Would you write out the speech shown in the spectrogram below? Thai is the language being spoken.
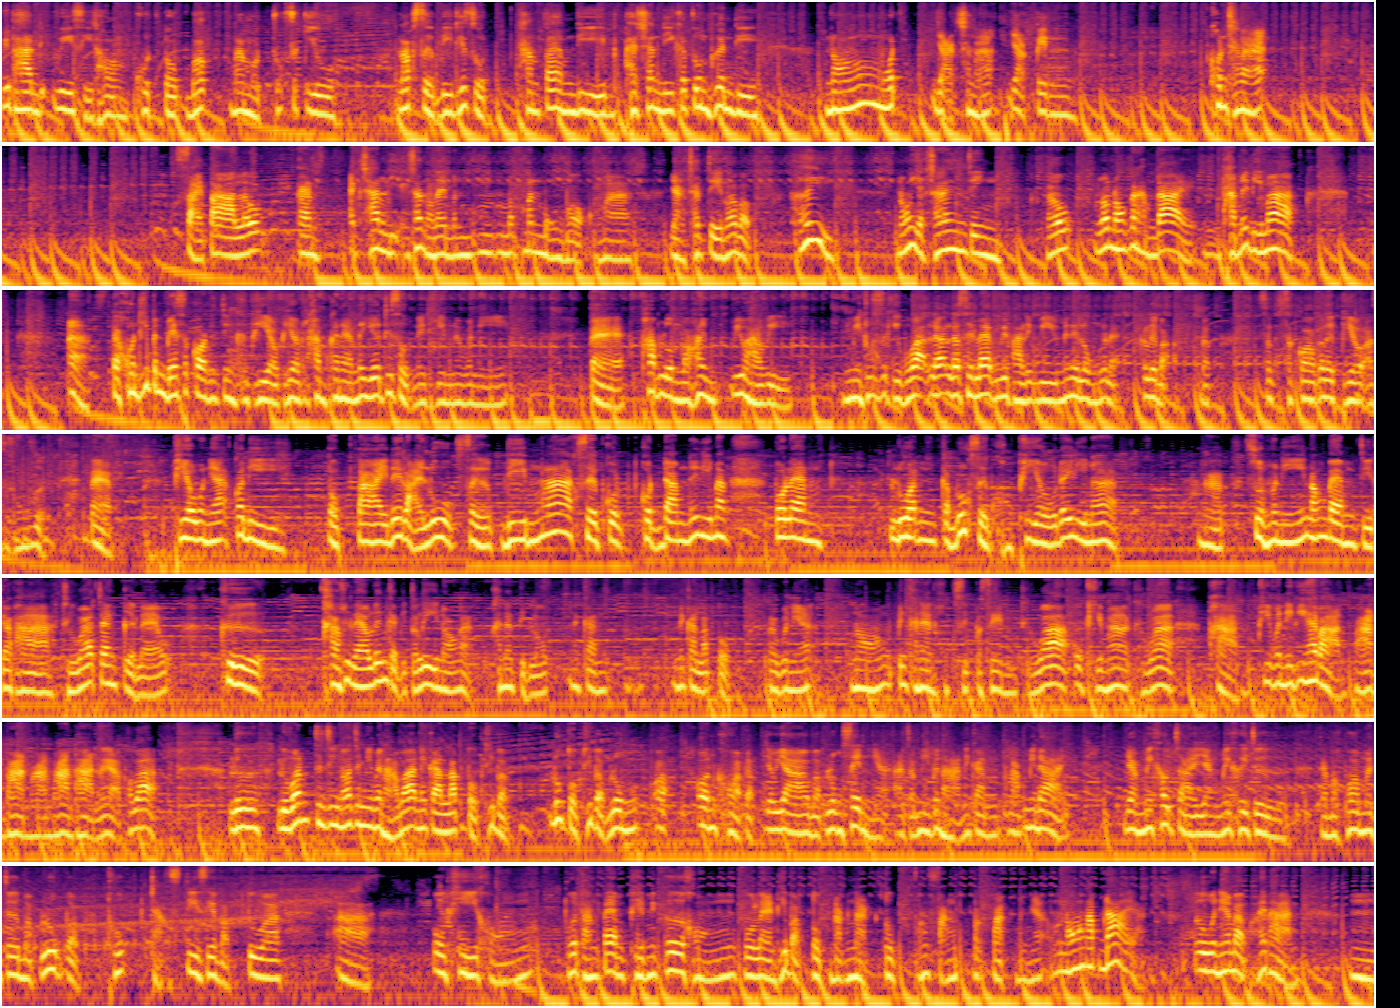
วิภาวีสีทองขุดตบบล็อกมาหมดทุกสกิล รับเสิร์ฟดีที่สุดทำแต้มดี แพชชั่นดี กระตุ้นเพื่อนดี น้องมดอยากชนะอยากเป็นคนชนะ สายตาแล้วการแอคชั่นรีแอคชั่นอะไรมันมันมันบ่งบอกมาอย่างชัดเจนว่าแบบ เฮ้ย น้องอยากชนะจริง ๆ แล้วแล้วน้องก็ทำได้ทำได้ดีมาก อะ แต่คนที่เป็นเบสกอร์จริง ๆ คือเพียวเพียวทำคะแนนได้เยอะที่สุดในทีมในวันนี้ แต่ภาพรวมเราให้วิภาวี มีทุกสกิลเพราะว่าแล้วแล้วเซตแรกวิภาวีไม่ได้ลงด้วยแหละ ก็เลยแบบแบบสสกอร์ก็เลยเพียวอาจจะสูงสุดแต่เพียววันนี้ก็ดีตบตายได้หลายลูกเสิร์ฟดีมากเสิร์ฟกดกดดำได้ดีมาก โปแลนด์ลวนกับลูกเสิร์ฟของเพียวได้ดีมากนะครับส่วนวันนี้น้องแบมจีราภาถือว่าแจ้งเกิดแล้ว คือคราวที่แล้วเล่นกับอิตาลีน้องอะ่ะคะแนนติดลบในการ ในการรับตก แต่วันนี้น้องเป็นคะแนน 60%ถือว่าโอเคมากถือว่าผ่านพี่วันนี้พี่ให้ผ่านผ่านผ่านผ่านผ่านผ่านเลยอะ่ะเพราะว่าหรือหรือว่าจริงๆเนาะจะมีปัญหาว่าในการรับตบที่แบบลูกตบที่แบบลงออนคอร์ดแบบยาวๆแบบลงเส้นเนี่ยอาจจะมีปัญหาในการรับไม่ได้ ยังไม่เข้าใจยังไม่เคยเจอ แต่บอกพอมาเจอแบบลูกแบบทุบจากสตีเซียแบบตัวอ่า โอพีของตัวทำแต้มเพย์เมเกอร์ของโปแลนด์ที่แบบตบหนักๆตบฝังๆปักๆอย่างเงี้ยน้องรับได้อะเออวันนี้แบบให้ผ่าน อืม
